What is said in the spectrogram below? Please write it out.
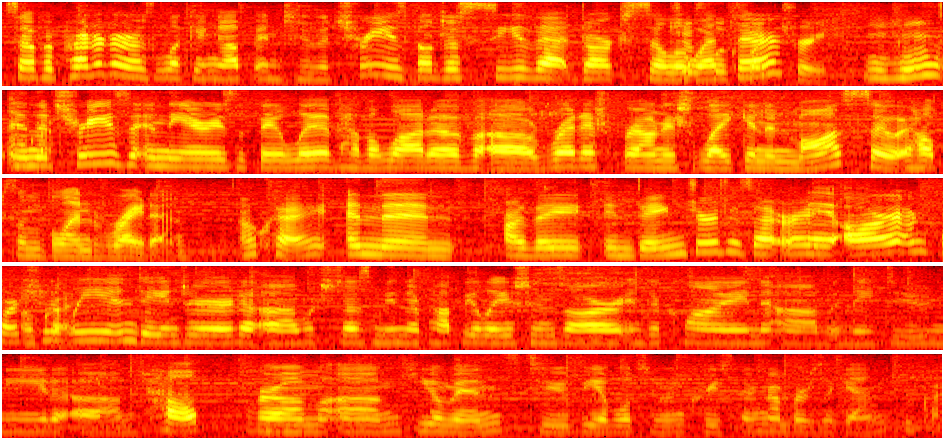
So if a predator is looking up into the trees, they'll just see that dark silhouette just looks there. like tree. Mm -hmm. And the trees in the areas that they live have a lot of uh, reddish, brownish lichen and moss, so it helps them blend right in. Okay, and then are they endangered? Is that right? They are unfortunately endangered, uh, which does mean their populations are in decline um, and they do need um, help from um, humans to be able to increase their numbers again. Okay.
